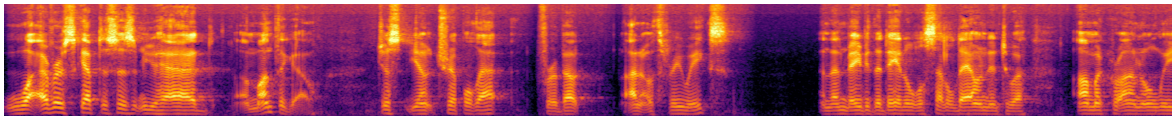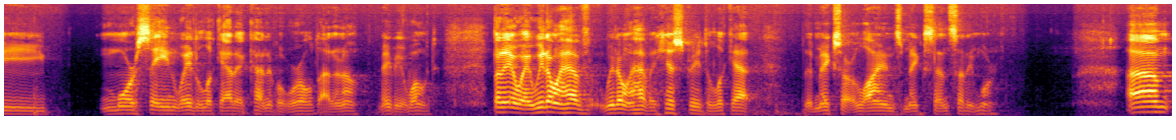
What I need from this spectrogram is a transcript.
whatever skepticism you had a month ago, just you know triple that for about, I don't know, three weeks. And then maybe the data will settle down into a Omicron only more sane way to look at it kind of a world. I don't know. Maybe it won't. But anyway, we don't have, we don't have a history to look at that makes our lines make sense anymore. Um,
